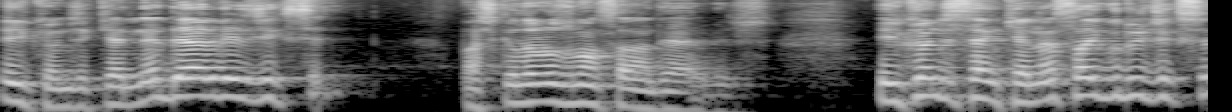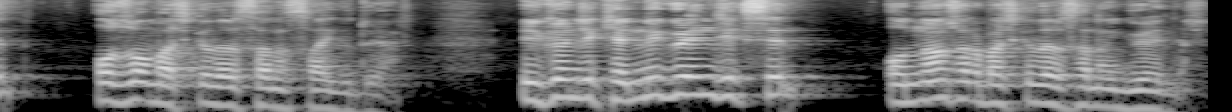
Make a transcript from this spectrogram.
İlk önce kendine değer vereceksin. Başkaları o zaman sana değer verir. İlk önce sen kendine saygı duyacaksın. O zaman başkaları sana saygı duyar. İlk önce kendine güveneceksin. Ondan sonra başkaları sana güvenir.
